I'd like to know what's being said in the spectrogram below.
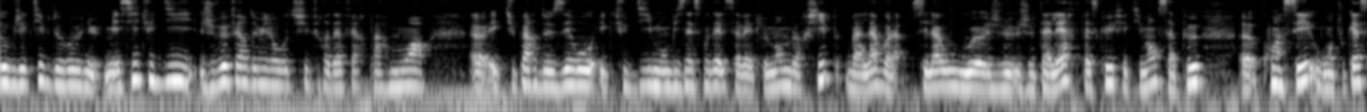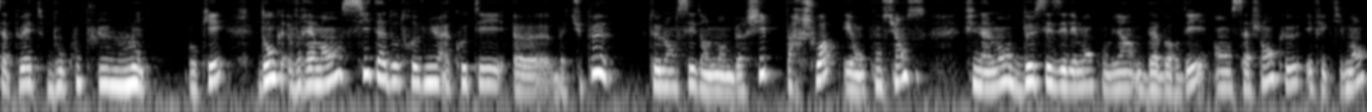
objectifs de revenus. Mais si tu te dis, je veux faire 2000 euros de chiffre d'affaires par mois euh, et que tu pars de zéro et que tu te dis mon business model ça va être le membership, bah là voilà, c'est là où euh, je, t'alerte parce que effectivement ça peut euh, coincer ou en tout cas ça peut être beaucoup plus long. Ok? Donc vraiment, si tu as d'autres revenus à côté, bah, tu peux te lancer dans le membership par choix et en conscience finalement de ces éléments qu'on vient d'aborder en sachant que effectivement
